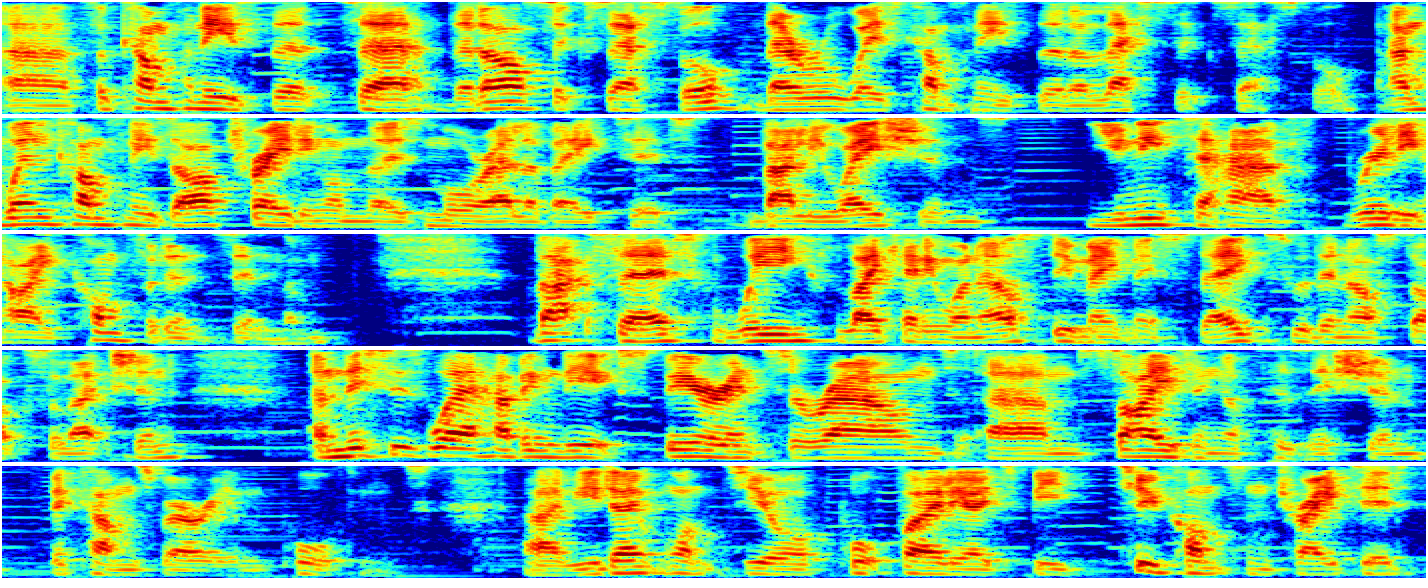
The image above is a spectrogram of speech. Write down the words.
Uh, for companies that uh, that are successful, there are always companies that are less successful. And when companies are trading on those more elevated valuations, you need to have really high confidence in them. That said, we, like anyone else, do make mistakes within our stock selection. And this is where having the experience around um, sizing a position becomes very important. Uh, you don't want your portfolio to be too concentrated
